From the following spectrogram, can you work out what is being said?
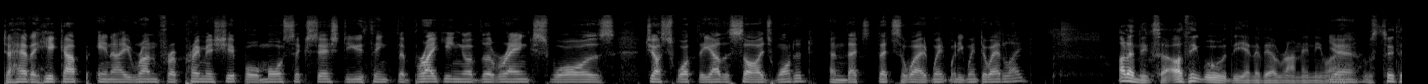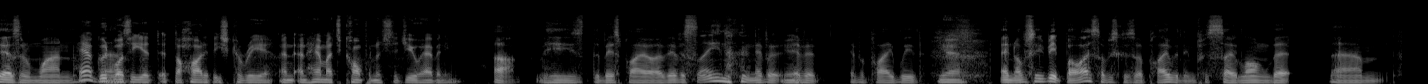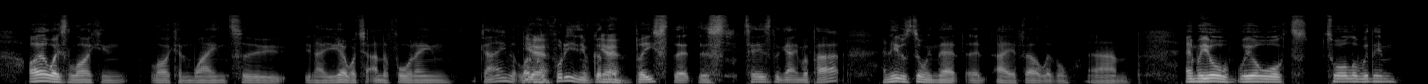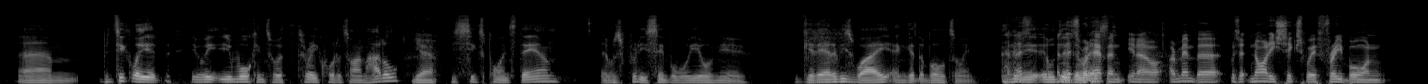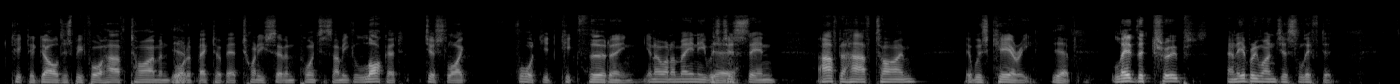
to have a hiccup in a run for a premiership or more success? Do you think the breaking of the ranks was just what the other sides wanted, and that's that's the way it went when he went to Adelaide? I don't think so. I think we were at the end of our run anyway. Yeah. It was two thousand and one. How good was he at, at the height of his career, and, and how much confidence did you have in him? Oh, he's the best player I've ever seen and ever Yeah. ever ever played with. Yeah. and obviously a bit biased, obviously because I played with him for so long. But um, I always liken liken Wayne to you know you go watch an under fourteen game at local Yeah. footy and you've got Yeah. that beast that just tears the game apart, and he was doing that at AFL level. Um, and we all we all walked taller with him. Um, particularly, you, you walk into a three quarter time huddle. Yeah. He's six points down. It was pretty simple. We all knew. Get out of his way and get the ball to him. And that's, he'll and that's what rest. happened. You know, I remember, was it 96 where Freeborn kicked a goal just before half time and brought it back to about 27 points or something? Lockett just like thought you'd kick 13. You know what I mean? He was Yeah. just then, after half time, it was Carey. Yep. Led the troops and everyone just lifted.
